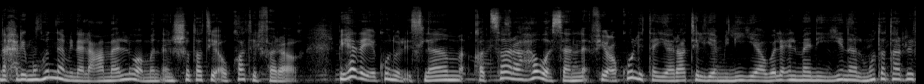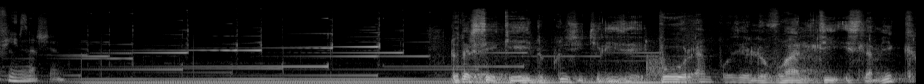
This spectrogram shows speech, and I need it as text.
نحرمهن من العمل ومن أنشطة أوقات الفراغ. بهذا يكون الإسلام قد صار هوسا في عقول التيارات اليمينية والعلمانيين المتطرفين. Le verset qui est le plus utilisé pour imposer le voile dit islamique.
